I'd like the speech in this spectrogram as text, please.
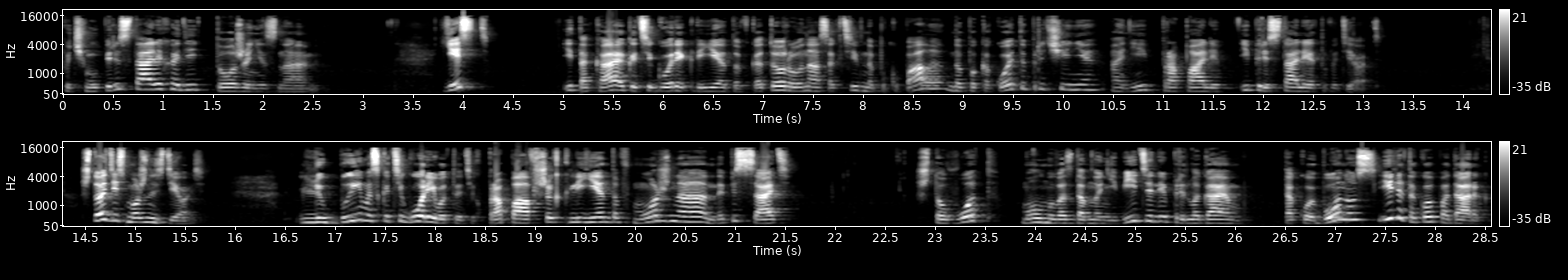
Почему перестали ходить? Тоже не знаем. Есть и такая категория клиентов, которая у нас активно покупала, но по какой-то причине они пропали и перестали этого делать. Что здесь можно сделать? Любым из категорий вот этих пропавших клиентов можно написать, что вот, мол, мы вас давно не видели, предлагаем такой бонус или такой подарок.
